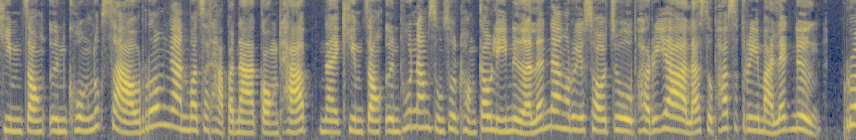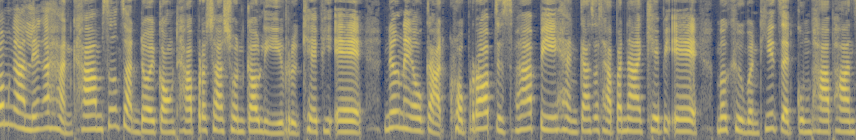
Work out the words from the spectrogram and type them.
คิมจองอึนควงลูกสาว ร่วมงานวันสถาปนากองทัพ นายคิมจองอึนผู้นำสูงสุดของเกาหลีเหนือ และนางรีซอจูภริยา และสุภาพสตรีหมายเลขหนึ่งร่วมงานเลี้ยงอาหารค่ำซึ่งจัดโดยกองทัพประชาชนเกาหลีหรือ KPA เนื่องในโอกาสครบรอบ 75 ปีแห่งการสถาปนา KPA เมื่อคืนวันที่ 7 กุมภาพันธ์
